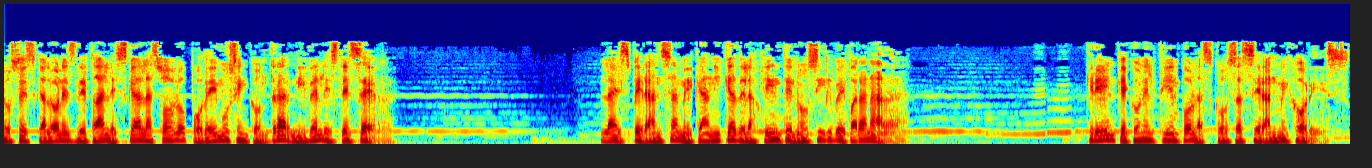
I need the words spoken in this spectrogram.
Los escalones de tal escala solo podemos encontrar niveles de ser. La esperanza mecánica de la gente no sirve para nada. Creen que con el tiempo las cosas serán mejores.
